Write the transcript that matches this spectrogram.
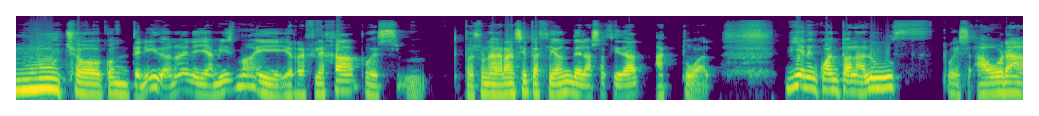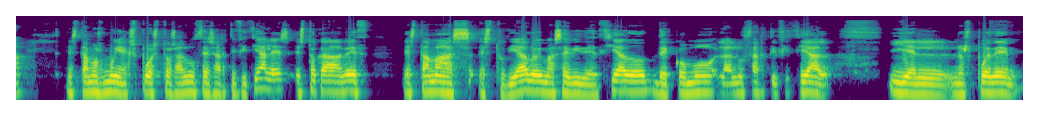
mucho contenido en ella misma y, refleja pues, pues una gran situación de la sociedad actual. Bien, en cuanto a la luz, pues ahora estamos muy expuestos a luces artificiales. Esto cada vez está más estudiado y más evidenciado de cómo la luz artificial y el, nos puede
